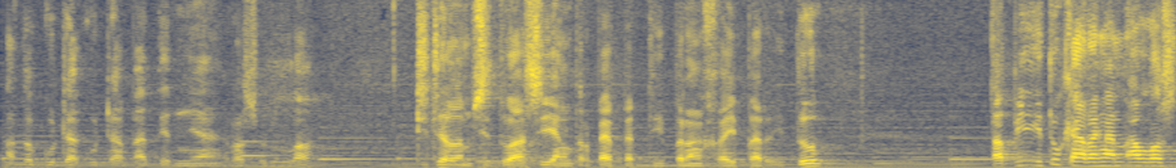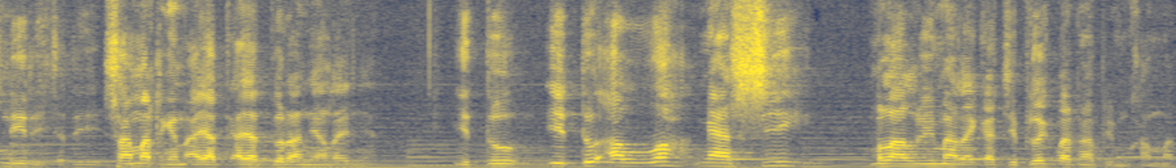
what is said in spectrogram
atau kuda-kuda batinnya Rasulullah di dalam situasi yang terpepet di perang Khaybar itu tapi itu karangan Allah sendiri jadi sama dengan ayat-ayat Quran yang lainnya. Itu itu Allah ngasih melalui malaikat Jibril kepada Nabi Muhammad.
